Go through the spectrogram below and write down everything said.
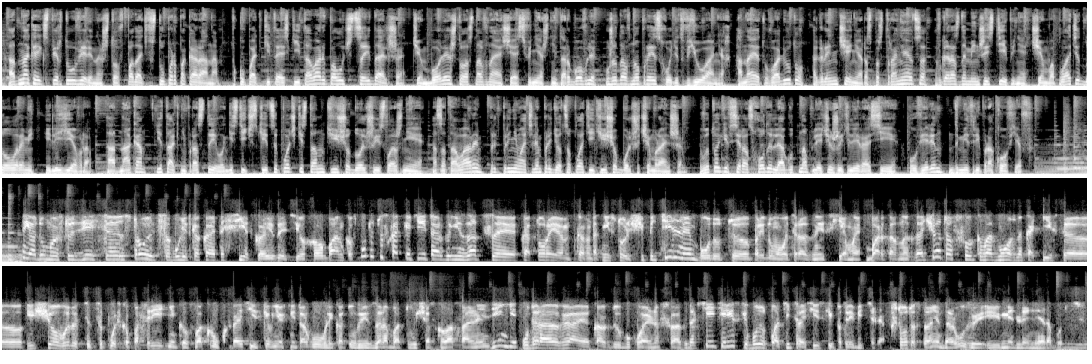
Однако эксперты уверены, что впадать в ступор пока рано. Покупать китайские товары получится и дальше. Тем более, что основная часть внешней торговли уже давно происходит в юанях. А на эту валюту ограничения распространяются в гораздо меньшей степени, чем в оплате долларами или евро. Однако и так непростые логистические цепочки станут еще дольше и сложнее. А за товары предпринимателям придется платить еще больше, чем раньше. В итоге все расходы лягут на плечи жителей России, уверен Дмитрий Прокофьев. Я думаю, что здесь э, строится будет какая-то сетка из этих э, банков. Будут искать какие-то организации, которые, скажем так, не столь щепетильные, будут э, придумывать разные схемы бартерных зачетов, возможно, каких-то еще вырастет цепочка посредников вокруг российской внешней торговли, которые зарабатывают сейчас колоссальные деньги, удорожая каждую буквально шаг. За все эти риски будут платить российские потребители. Что-то станет дороже и медленнее работать.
